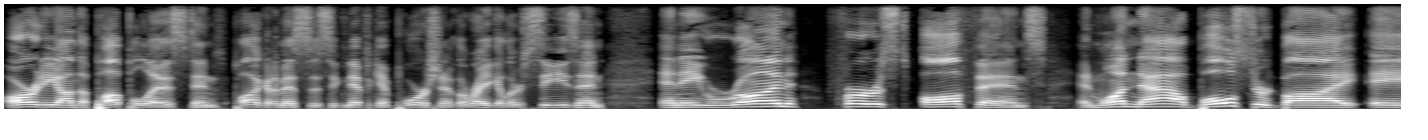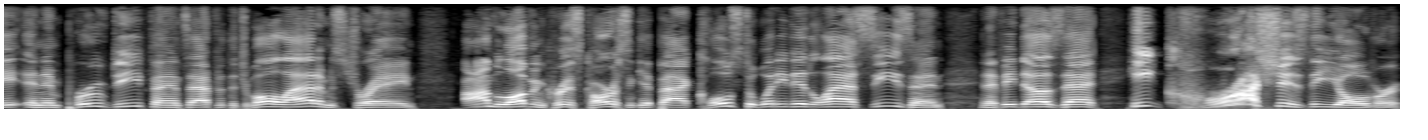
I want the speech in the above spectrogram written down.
already on the pup list and probably going to miss a significant portion of the regular season. And a run first offense and one now bolstered by a an improved defense after the Jamal Adams trade. I'm loving Chris Carson get back close to what he did last season. And if he does that, he crushes the over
